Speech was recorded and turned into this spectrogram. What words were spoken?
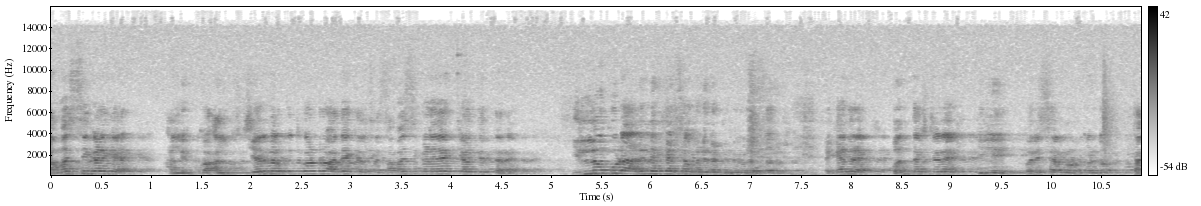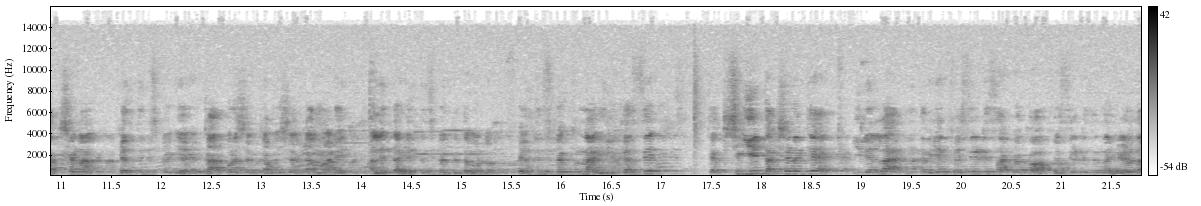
ಸಮಸ್ಯೆಗಳಿಗೆ ಅಲ್ಲಿ ಅಲ್ಲಿ ಚೇರ್ ಮೇಲೆ ಕುತ್ಕೊಂಡ್ರು ಅದೇ ಕೆಲಸ. ಸಮಸ್ಯೆಗಳೇ ಕೇಳ್ತಿರ್ತಾರೆ. ಇಲ್ಲೂ ಕೂಡ ಅದನ್ನೇ ಕೆಲಸ ಮಾಡಿದ್ರು ಯಾಕಂದ್ರೆ ಬಂದ ತಕ್ಷಣ ಇಲ್ಲಿ ಪರಿಸರ ನೋಡ್ಕೊಂಡು ತಕ್ಷಣ health inspector corporation commissioner call ಮಾಡಿ ಅಲ್ಲಿಂದ ಹೆಲ್ತ್ ಇನ್ಸ್ಪೆಕ್ಟರ್ ತಗೊಂಡು ಹೆಲ್ತ್ ಇನ್ಸ್ಪೆಕ್ಟರ್ನ ಇಲ್ಲಿ ಕರೆಸಿ ಈ ತಕ್ಷಣಕ್ಕೆ ಇಲ್ಲೆಲ್ಲ ಈ ತರ ಏನ್ ಫೆಸಿಲಿಟೀಸ್ ಹಾಕ್ಬೇಕು ಆ ಫೆಸಿಲಿಟೀಸ್ ಅನ್ನ ಹೇಳ್ದ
